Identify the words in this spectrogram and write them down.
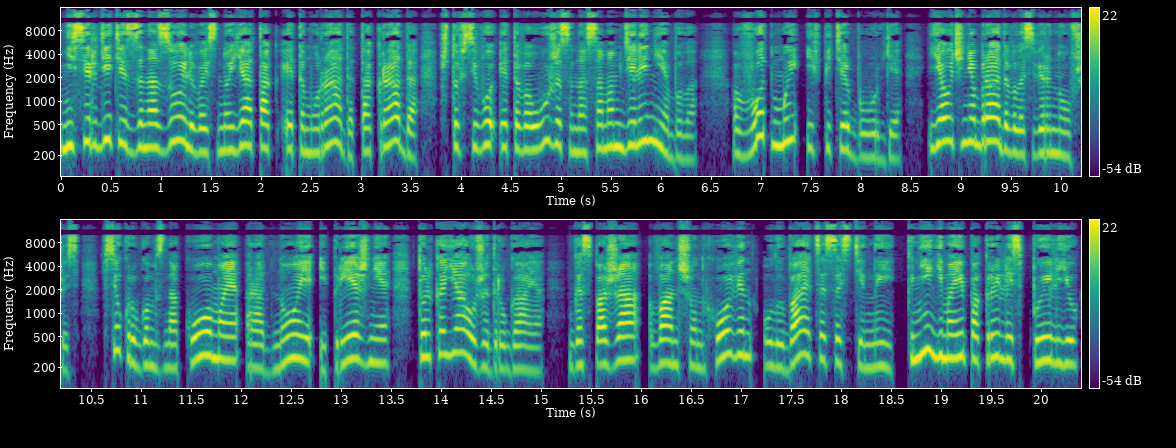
Не сердитесь за назойливость, но я так этому рада, так рада, что всего этого ужаса на самом деле не было. Вот мы и в Петербурге. Я очень обрадовалась, вернувшись. Все кругом знакомое, родное и прежнее, только я уже другая. Госпожа Ван Шонховен улыбается со стены. Книги мои покрылись пылью,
